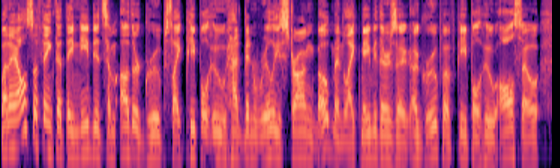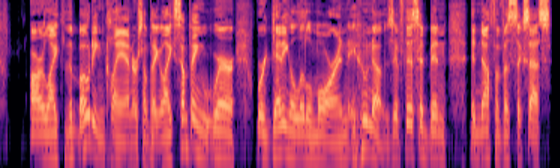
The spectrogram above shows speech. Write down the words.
But I also think that they needed some other groups, like people who had been really strong boatmen. Like maybe there's a, a group of people who also are like the boating clan or something like something where we're getting a little more. And who knows? If this had been enough of a success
